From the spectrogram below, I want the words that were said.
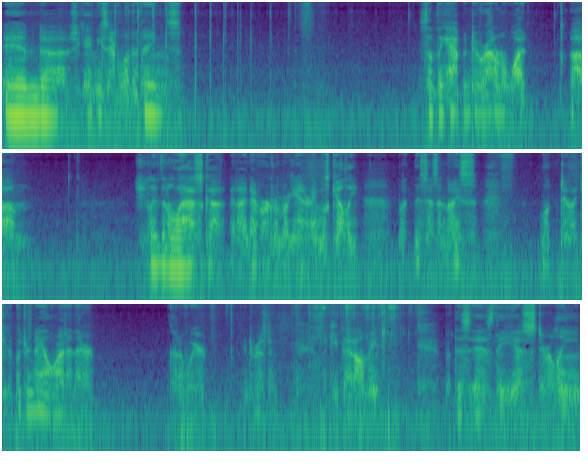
and uh, she gave me several other things. Something happened to her, I don't know what. Um, she lived in Alaska, and I never heard from her again. Her name was Kelly, but this has a nice look to it. You could put your nail right in there. Kind of weird. Interesting. I keep that on me. But this is the uh, Sterling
